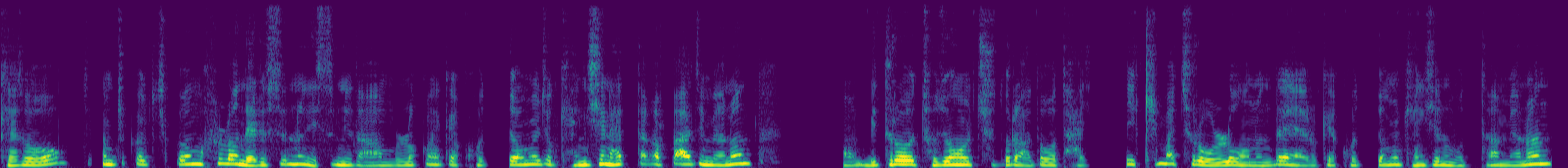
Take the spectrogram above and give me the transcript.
계속 찌끔찌끔찌끔 흘러내릴 수는 있습니다. 물론 그러니까 고점을 좀 갱신했다가 빠지면은 어, 밑으로 조정을 주더라도 다시 키마치로 올라오는데 이렇게 고점을 갱신을 못하면은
